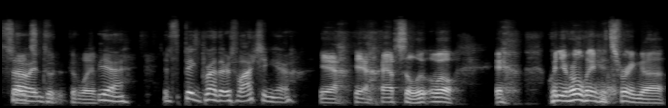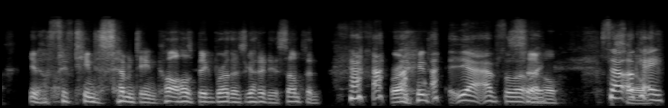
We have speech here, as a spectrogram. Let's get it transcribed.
So, so, it's, it's, good good way yeah, it's Big Brother's watching you. yeah yeah absolutely well when you're only answering uh you know 15 to 17 calls big brother's got to do something right yeah, absolutely. so So, So- okay.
